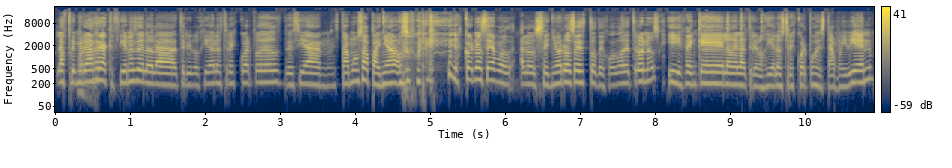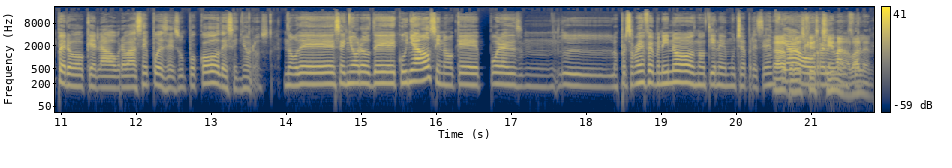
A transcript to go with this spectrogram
las primeras Bueno. reacciones de lo- la trilogía de los tres cuerpos. Decían, estamos apañados porque conocemos a los señoros estos de Juego de Tronos y dicen que lo de la trilogía de los tres cuerpos está muy bien, pero que la obra base pues es un poco de señoros. No de señoros de cuñados, sino que pues mm, los personajes femeninos no tienen mucha presencia Ah, pero es o que es China, relevancia. valen.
